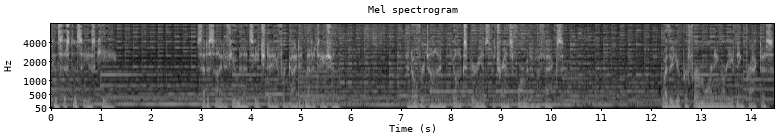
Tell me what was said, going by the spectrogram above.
Consistency is key. Set aside a few minutes each day for guided meditation and over time you'll experience the transformative effects. Whether you prefer morning or evening practice,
